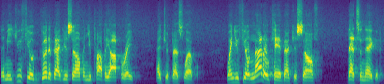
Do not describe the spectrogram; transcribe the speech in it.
That means you feel good about yourself and you probably operate at your best level. When you feel not okay about yourself, that's a negative.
